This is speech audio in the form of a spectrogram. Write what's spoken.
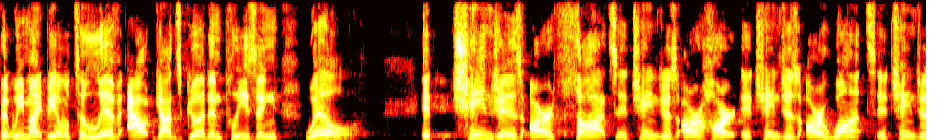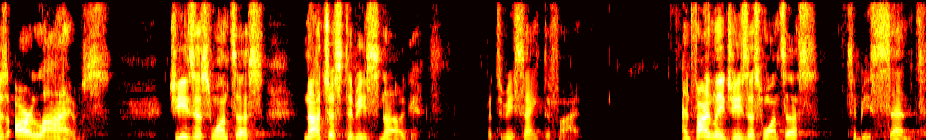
that we might be able to live out God's good and pleasing will. It changes our thoughts. It changes our heart. It changes our wants. It changes our lives. Jesus wants us not just to be snug, but to be sanctified. And finally, Jesus wants us to be sent.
